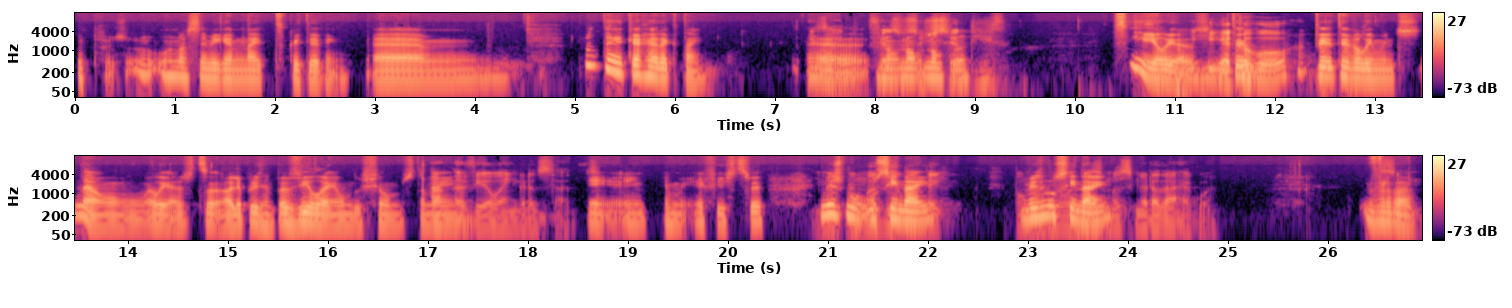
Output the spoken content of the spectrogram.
Pois, o, o nosso amigo M. Night, coitadinho, ahm, não tem a carreira que tem. Exato. Ah, Fez não, o não, não sentido. Sim, aliás, E teve, acabou. te- teve ali muitos. Não, aliás, olha, por exemplo, A Vila é um dos filmes também. Ah, a vila é engraçado. é, é, é, é fixe de ver. Mesmo os vila sinais- tem- mesmo os tem-se sinais- uma senhora da água. Verdade. Sim.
